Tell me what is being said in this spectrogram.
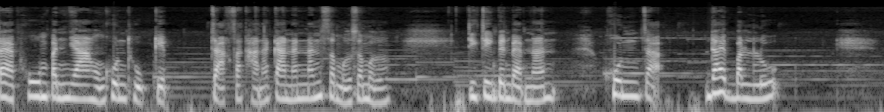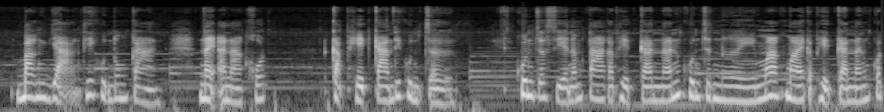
แต่ภูมิปัญญาของคุณถูกเก็บ จากสถานการณ์นั้นๆ เสมอๆ จริงๆ เป็นแบบนั้น คุณจะได้บรรลุบางอย่างที่คุณต้องการ ในอนาคตกับเหตุการณ์ที่คุณเจอ คุณจะเสียน้ำตากับเหตุการณ์นั้น คุณจะเหนื่อยมากมายกับเหตุการณ์นั้นก็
